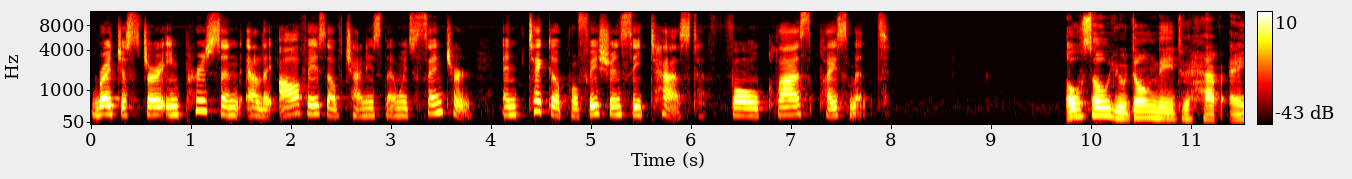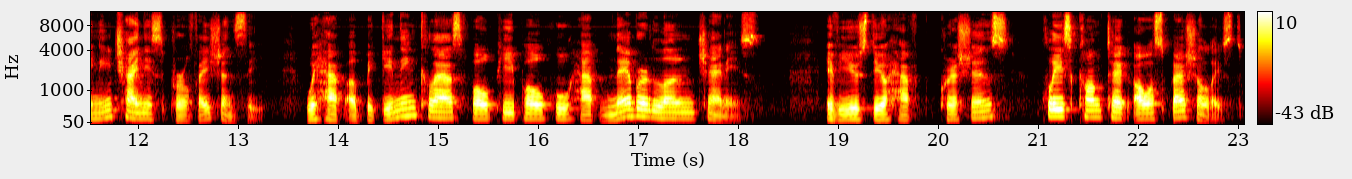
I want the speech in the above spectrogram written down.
Register in person at the Office of Chinese Language Center and take a proficiency test for class placement. Also, you don't need to have any Chinese proficiency. We have a beginning class for people who have never learned Chinese. If you still have questions, please contact our specialist,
